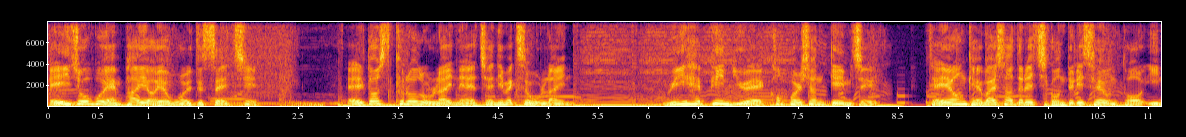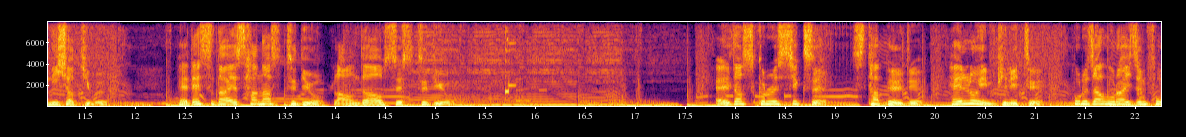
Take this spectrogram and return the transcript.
에이지 오브 엠파이어의 월드스 엣지 엘더 스크롤 온라인의 제니맥스 온라인 위 해피 퓨의 컴펄션 게임즈 대형 개발사들의 직원들이 세운 더 이니셔티브 베데스다의 산하 스튜디오 라운드하우스 스튜디오 엘더스크롤 6, 스타필드, 헤일로 인피니트, 포르자 호라이즌 4,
